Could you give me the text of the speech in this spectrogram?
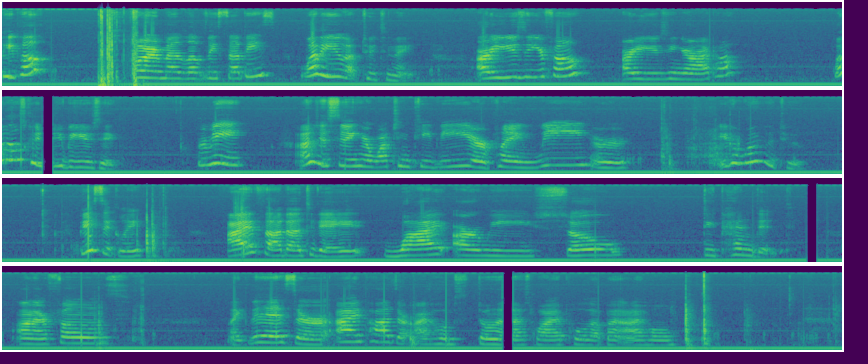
people! Or my lovely subbies, what are you up to tonight? Are you using your phone? Are you using your iPod? What else could you be using? For me, I'm just sitting here watching TV or playing Wii or either one of the two. Basically, I thought about today, why are we so dependent on our phones like this or iPods or iHomes? Don't ask why I pulled up my iHome.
